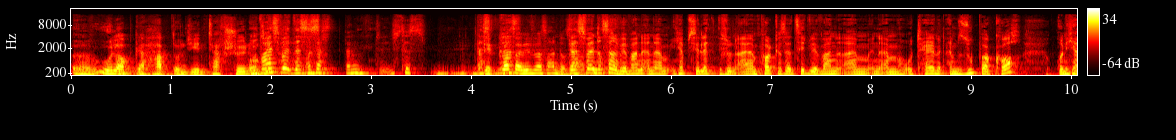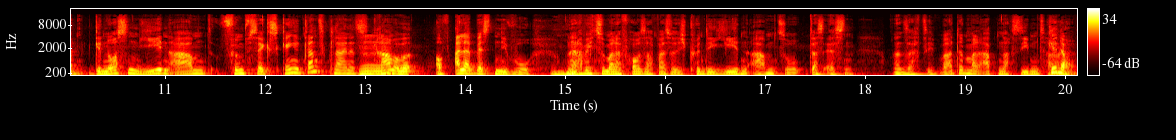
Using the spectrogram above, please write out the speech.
äh, Urlaub gehabt und jeden Tag schön und, Und weißt so. du, das und das, dann ist das, der Körper will was anderes Das war haben. interessant. Wir waren in einem, ich habe es dir schon in einem Podcast erzählt, wir waren in einem, in einem Hotel mit einem super Koch und ich habe genossen jeden Abend fünf, sechs Gänge, ganz kleines Mhm. Kram, aber auf allerbesten Niveau. Und dann habe ich zu meiner Frau gesagt, weißt du, ich könnte jeden Abend so das essen. Und dann sagt sie, warte mal ab nach sieben Tagen. Genau.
